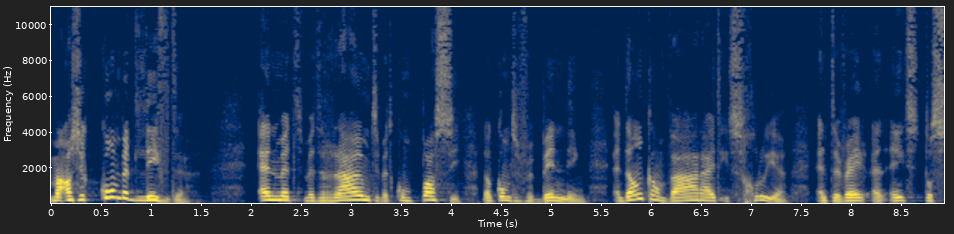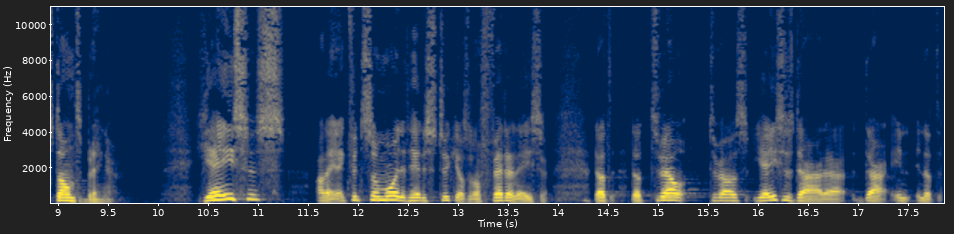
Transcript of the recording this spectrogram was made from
Maar als je komt met liefde, en met, met ruimte, met compassie, dan komt er verbinding. En dan kan waarheid iets groeien en, iets tot stand brengen. Jezus, alleen, ik vind het zo mooi, dit hele stukje, als we dan verder lezen. Dat, dat terwijl, terwijl Jezus daar, uh, daar in, in dat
